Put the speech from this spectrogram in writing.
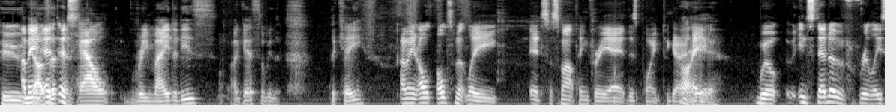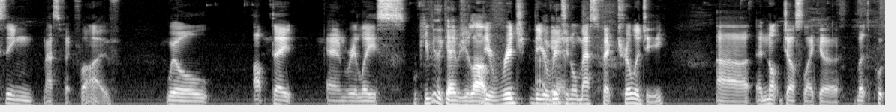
Who I mean, does it- it, and how remade it is? I guess will be the, the key. I mean, ultimately, it's a smart thing for EA at this point to go, Oh hey, yeah, we'll instead of releasing Mass Effect Five, we'll update and release we'll give you the games you love. the orig- the again. original Mass Effect trilogy, uh, and not just like a let's put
